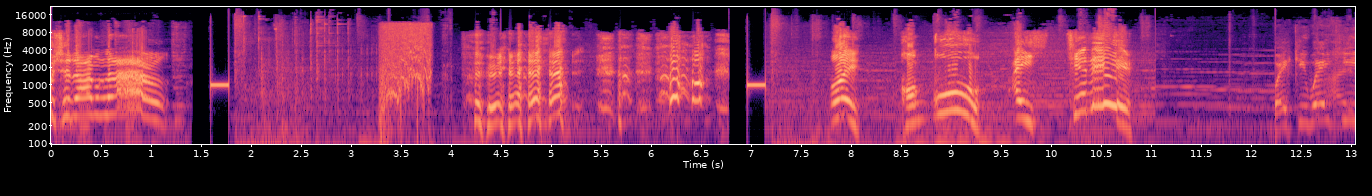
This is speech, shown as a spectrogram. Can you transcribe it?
กูชนะมึงแล้ว โอ้ย ของกู ไอ้เชยนี่ Wakey, wakey,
